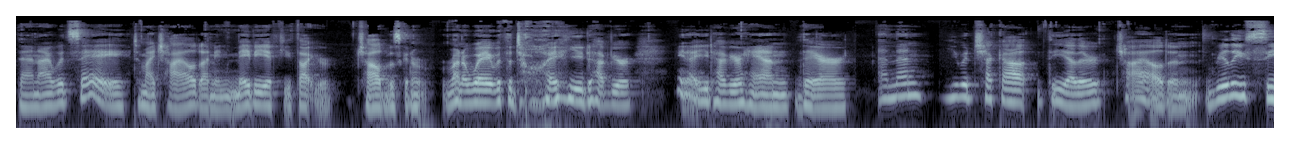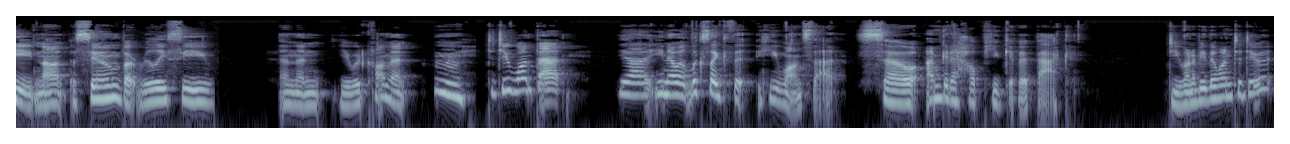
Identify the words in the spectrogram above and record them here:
then I would say to my child, I mean, maybe if you thought your child was going to run away with the toy, you'd have your, you know, you'd have your hand there. And then you would check out the other child and really see, not assume, but really see. And then you would comment, hmm, did you want that? Yeah, you know, it looks like that he wants that. So I'm going to help you give it back. Do you want to be the one to do it?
